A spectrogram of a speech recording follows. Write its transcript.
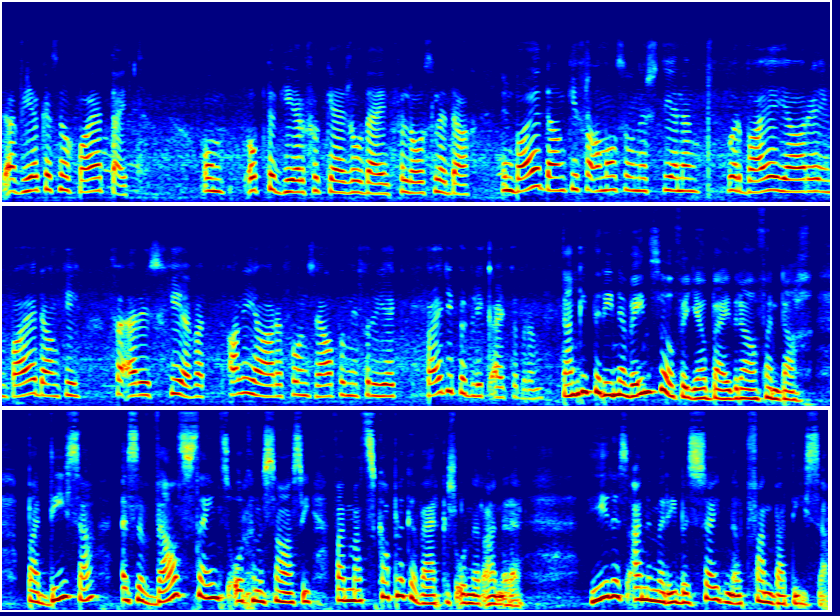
'n week is nog baie tyd om op te gear vir casual day en vir loslede dag. En baie dankie vir almal se ondersteuning oor baie jare en baie dankie vir RSG wat al die jare vir ons help om die projek by die publiek uit te bring. Dankie Terina Wenzel vir jou bydrae vandag. Padisa is 'n welsynsorganisasie van maatskaplike werkers onder andere. Hier is Anne Marie Besuidnout van Padisa.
